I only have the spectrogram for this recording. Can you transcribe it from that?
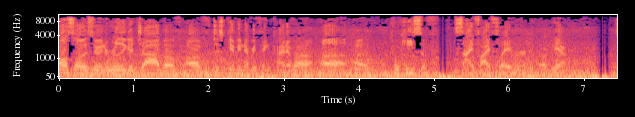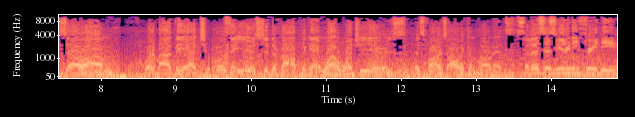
also is doing a really good job of, of just giving everything kind of a, a, a cohesive sci-fi flavor. Yeah. So, um, what about the uh, tools that you use to develop the game? What what you use as far as all the components? So this is Unity 3D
